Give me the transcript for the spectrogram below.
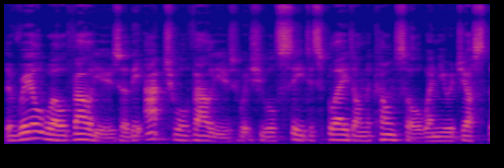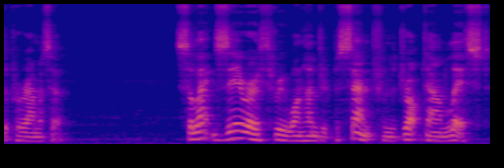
The real-world values are the actual values which you will see displayed on the console when you adjust the parameter. Select 0 through 100% from the drop-down list,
